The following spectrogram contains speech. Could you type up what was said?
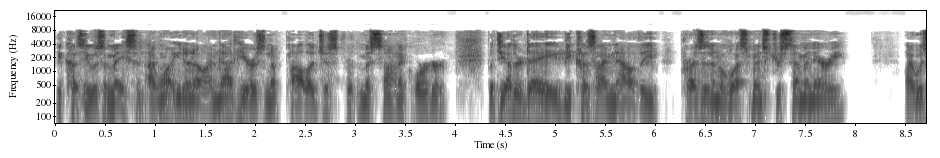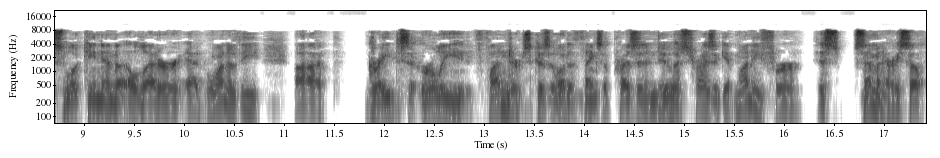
because he was a Mason. I want you to know I'm not here as an apologist for the Masonic order. But the other day, because I'm now the president of Westminster Seminary, I was looking in a letter at one of the uh, great early funders, because one of the things a president do is tries to get money for his seminary. So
